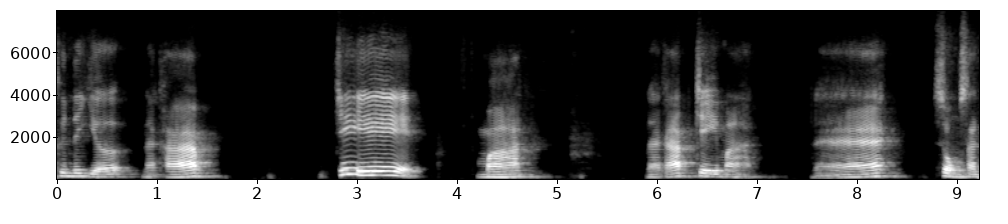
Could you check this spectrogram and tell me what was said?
ขึ้นได้เยอะนะครับ J Mart นะครับ J Mart นะส่งสัญ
